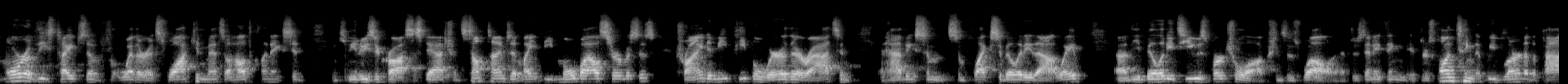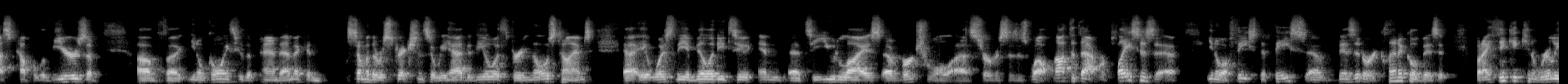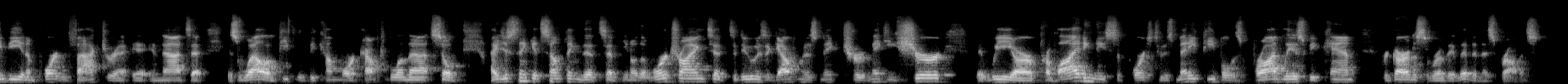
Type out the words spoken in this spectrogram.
more of these types of whether it's walk-in mental health clinics in, in, communities across the Saskatchewan. Sometimes it might be mobile services, trying to meet people where they're at and, and having some some flexibility that way. Uh, the ability to use virtual options as well. And if there's anything, if there's one thing that we've learned in the past couple of years of of uh, you know going through the pandemic and some of the restrictions that we had to deal with during those times, uh, it was the ability to and uh, to utilize uh, virtual uh, services as well. Not that that replaces a you know a face to face visit or a clinical visit, but I think it can really be an important factor in, in that uh, as well, and people become more comfortable in that. So I just think it's something that uh, you know that we're trying to, to do as a government is make sure making sure that we are providing these supports to as many people as broadly as we can, regardless of where they live in this province.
